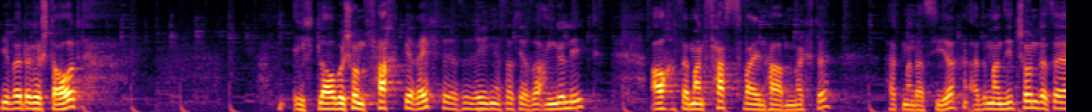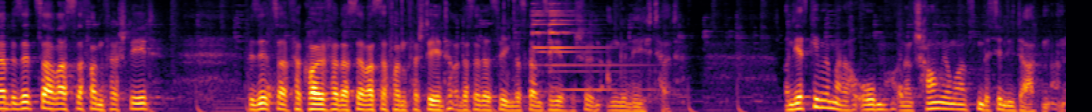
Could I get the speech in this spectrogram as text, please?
Hier wird er gestaut. Ich glaube schon fachgerecht, deswegen ist das ja so angelegt. Auch wenn man Fasswein haben möchte, hat man das hier. Also man sieht schon, dass der Besitzer was davon versteht. Besitzer, Verkäufer, dass er was davon versteht und dass er deswegen das Ganze hier so schön angelegt hat. Und jetzt gehen wir mal nach oben und dann schauen wir uns ein bisschen die Daten an.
